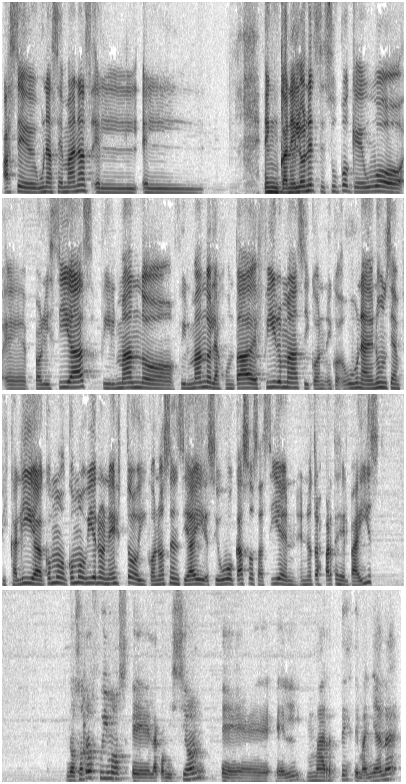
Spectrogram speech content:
hace unas semanas el, en Canelones se supo que hubo eh, policías filmando, filmando la juntada de firmas y, con, hubo una denuncia en fiscalía. ¿Cómo, ¿Cómo, vieron esto y conocen si hay, si hubo casos así en, otras partes del país? Nosotros fuimos, eh, la comisión, eh, el martes de mañana,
